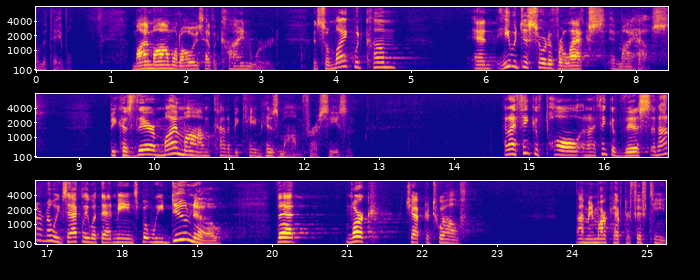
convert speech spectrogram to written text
on the table. My mom would always have a kind word. And so Mike would come and he would just sort of relax in my house. Because there, my mom kind of became his mom for a season. And I think of Paul and I think of this, and I don't know exactly what that means, but we do know that Mark chapter 12 I mean, Mark chapter 15.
